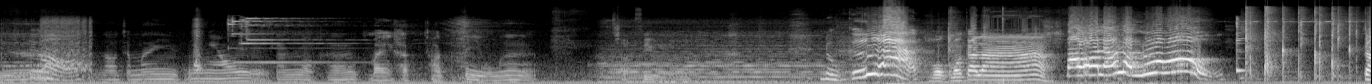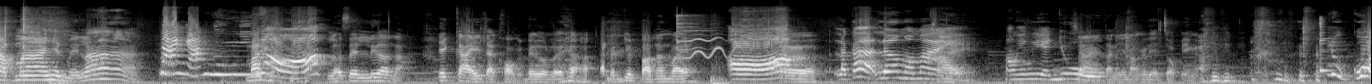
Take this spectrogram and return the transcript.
ยังไม่จบจริงเหรอเราจะไม่เงี้ยวกันหรอกครับ ไม่ครับ shot feel มากช็อตฟิลมาก หนูเกลือ หกมกราโตแล้วเหรอลูกกลับมาเห็นไหมล่ะนางงักงุ้งงิ้งไม่เหรอ แล้วเส้นเรื่องอะ ได้ไกลจากของเดิมเลยอะเหมือนหยุดตอนนั้นไว้ อ๋อ เออ แล้วก็เริ่มมาใหม่ใช่ น้องยังเรียนอยู่ ใช่ ตอนนี้น้องก็เรียนจบเองอะ หนูกลัว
